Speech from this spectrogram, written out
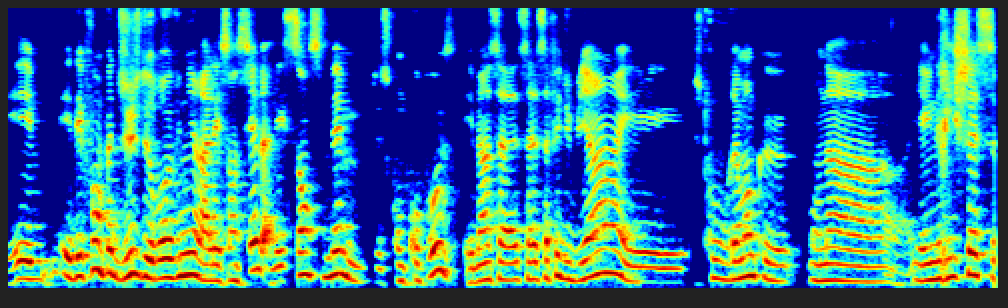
Et, des fois, en fait, juste de revenir à l'essentiel, à l'essence même de ce qu'on propose, et eh ben ça, ça, fait du bien. Et je trouve vraiment que on a, y a une richesse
